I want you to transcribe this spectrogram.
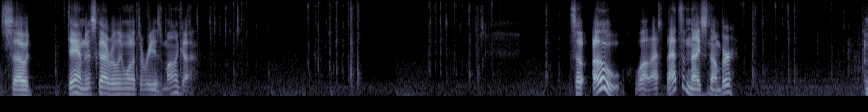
So, damn, this guy really wanted to read his manga. So, oh, well, that that's a nice number.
